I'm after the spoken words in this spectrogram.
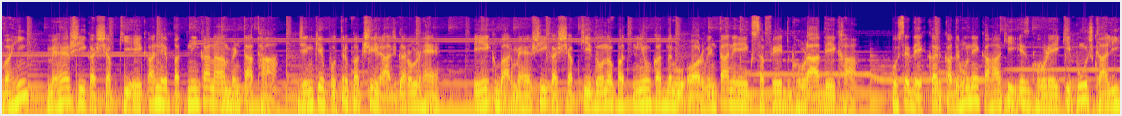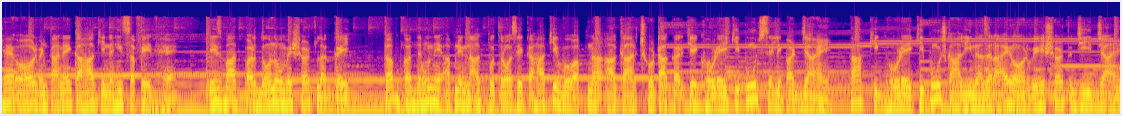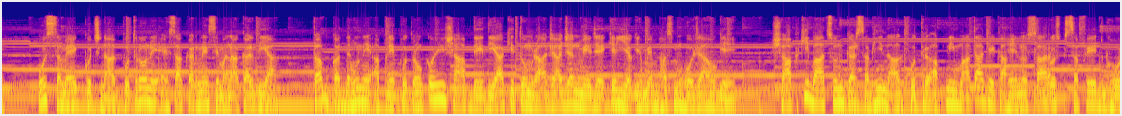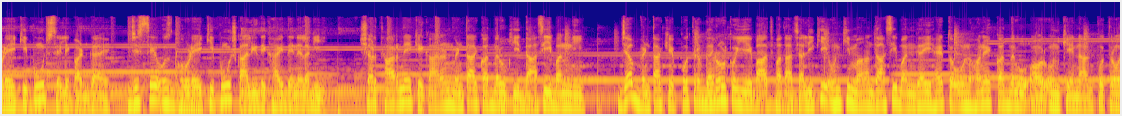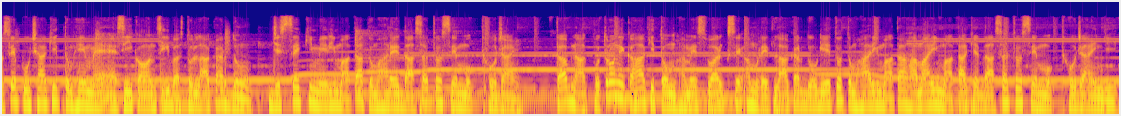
वहीं, महर्षि कश्यप की एक अन्य पत्नी का नाम विंटा था, जिनके पुत्र पक्षी राजगरुड़ है एक बार महर्षि कश्यप की दोनों पत्नियों कदरू और विंता ने एक सफ़ेद घोड़ा देखा उसे देखकर कदरू ने कहा कि इस घोड़े की पूंछ काली है और विंटा ने कहा कि नहीं सफ़ेद है। इस बात पर दोनों में शर्त लग गई। तब कदरू ने अपने नाग पुत्रों से कहा कि वो अपना आकार छोटा करके घोड़े की पूंछ से लिपट जाएँ, ताकि घोड़े की पूंछ काली नज़र आए और वे शर्त जीत जाएँ। उस समय कुछ नागपुत्रों ने ऐसा करने से मना कर दिया। तब कदरू ने अपने पुत्रों को ही शाप दे दिया कि तुम राजा जनमेजय के यज्ञ में भस्म हो जाओगे। शाप की बात सुनकर सभी नागपुत्र अपनी माता के कहे अनुसार उस सफ़ेद घोड़े की पूंछ से लिपट गए, जिससे उस घोड़े की पूंछ काली दिखाई देने लगी। शर्त हारने के कारण मिंटा कदरू की दासी बन गई। जब विंटा के पुत्र गरुड़ को ये बात पता चली कि उनकी माँ दासी बन गई है तो उन्होंने कदलू और उनके नागपुत्रों से पूछा कि तुम्हें मैं ऐसी कौन सी वस्तु ला कर दूँ, जिससे कि मेरी माता तुम्हारे दासत्व से मुक्त हो जाए। तब नागपुत्रों ने कहा कि तुम हमें स्वर्ग से अमृत ला कर दोगे तो तुम्हारी माता हमारी माता के दासत्व से मुक्त हो जाएँगी।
